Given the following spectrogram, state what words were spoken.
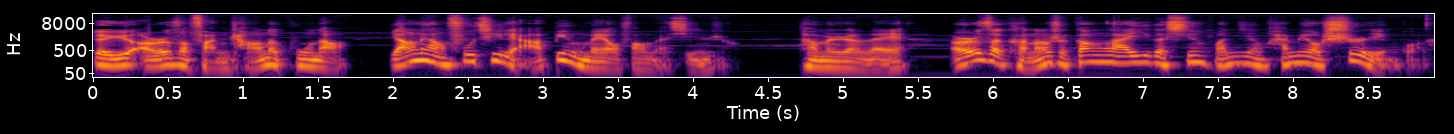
对于儿子反常的哭闹，杨亮夫妻俩并没有放在心上。他们认为儿子可能是刚来一个新环境，还没有适应过来，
